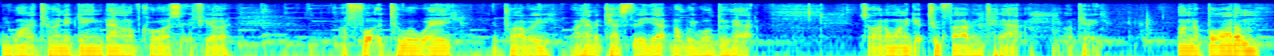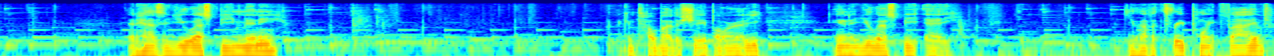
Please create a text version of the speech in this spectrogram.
you want to turn the gain down, of course. If you're a foot or two away, you probably, I haven't tested it yet, but we will do that. So I don't want to get too far into that. Okay, on the bottom it has a USB mini can tell by the shape already and a USB A you have a 3.5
